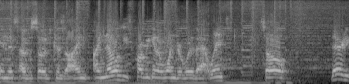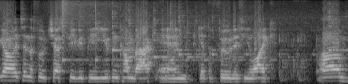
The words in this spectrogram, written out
in this episode, because I I know he's probably gonna wonder where that went. So there you go. It's in the food chest PvP. You can come back and get the food if you like. Um,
